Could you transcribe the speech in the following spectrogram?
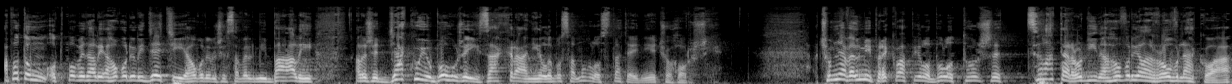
A potom odpovedali a hovorili deti a hovorili, že sa veľmi báli, ale že ďakujú Bohu, že ich zachránil, lebo sa mohlo stať aj niečo horšie. A čo mňa veľmi prekvapilo, bolo to, že celá tá rodina hovorila rovnako a,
